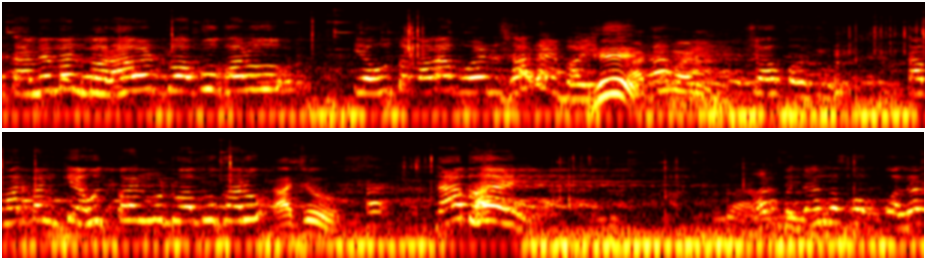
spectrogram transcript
તમે મને ભરાવટ ટોપું કરું એવું તો મારા બોયન સારા ભાઈ? છું? તમારે પણ કેવું જ પણ હું ટોપું કરું સાચું. ના ભાઈ. કોલર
